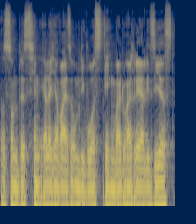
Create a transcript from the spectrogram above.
so ein bisschen ehrlicherweise um die Wurst ging, weil du halt realisierst,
